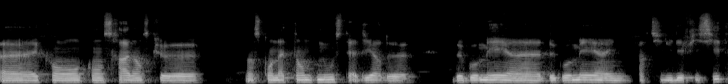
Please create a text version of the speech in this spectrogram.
qu'on sera dans ce que dans ce qu'on attend de nous, c'est-à-dire de, de, gommer, euh, gommer une partie du déficit.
